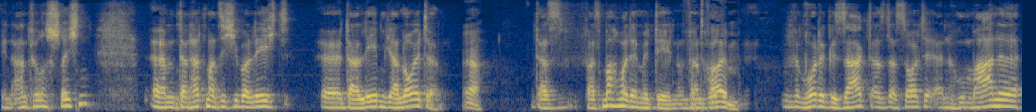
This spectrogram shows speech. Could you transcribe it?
In Anführungsstrichen. Ähm, dann hat man sich überlegt, äh, da leben ja Leute. Ja. Das, was machen wir denn mit denen? Und Vertreiben. dann wurde, gesagt, also das sollte eine humane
